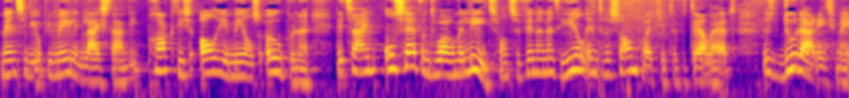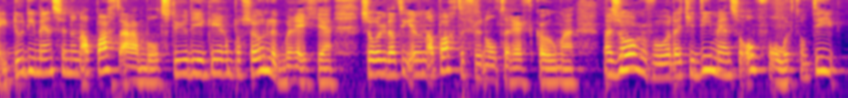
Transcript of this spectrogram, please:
mensen die op je mailinglijst staan die praktisch al je mails openen. Dit zijn ontzettend warme leads, want ze vinden het heel interessant wat je te vertellen hebt. Dus doe daar iets mee. Doe die mensen een apart aanbod. Stuur die een keer een persoonlijk berichtje. Zorg dat die in een aparte funnel terechtkomen. Maar zorg ervoor dat je die mensen opvolgt, want die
